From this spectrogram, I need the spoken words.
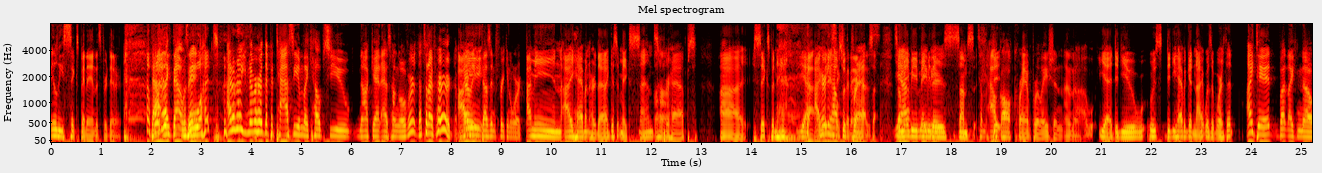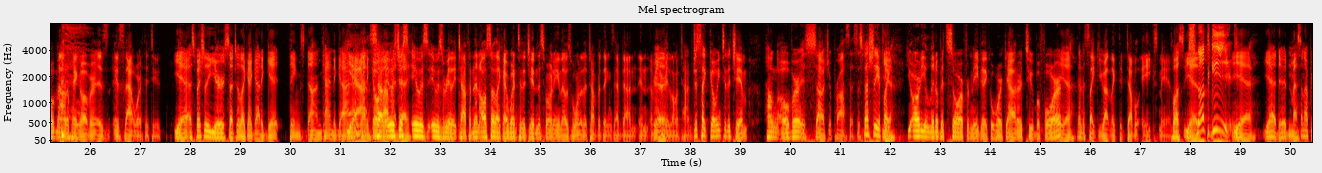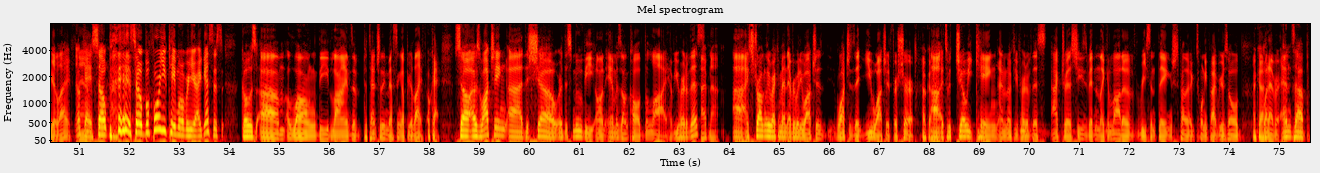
at least six bananas for dinner. that like that was it. What? I don't know. You've never heard that potassium like helps you not get as hungover? That's what I've heard. Apparently, I- it doesn't freaking work. I mean, I haven't heard that. I guess it makes sense, Uh-huh. perhaps. Uh, six bananas. Yeah, I heard it helps with bananas. cramps. So Yeah, maybe, maybe maybe. there's some. Some alcohol cramp relation. I don't know. Uh, yeah. Did you was, did you have a good night? Was it worth it? I did, but like no amount of hangover is is that worth it, dude. Yeah, especially you're such a like I got to get things done kind of guy. yeah I got to go so it was just day. it was it was really tough. And then also like I went to the gym this morning, and that was one of the tougher things I've done in a Really? very long time. Just like going to the gym hungover is such a process, especially if like Yeah. you're already a little bit sore from maybe like a workout or two before. Yeah. then it's like you got like the double aches, man. Plus, yeah, it's not good. yeah, yeah, dude, messing up your life. Okay, man. so so before you came over here, I guess this goes um, along the lines of potentially messing up your life. Okay, so I was watching uh, this show or this movie on Amazon called The Lie. Have you heard of this? I've not. Uh, I strongly recommend everybody watches watches it. You watch it for sure. Okay. Uh, it's with Joey King. I don't know if you've heard of this actress. She's been in like a lot of recent things. She's probably like 25 years old. Okay. Whatever. Ends up.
